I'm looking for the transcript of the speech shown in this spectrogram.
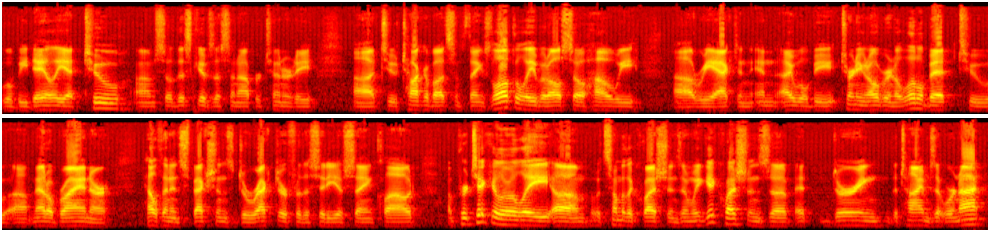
will be daily at 2. Um, so this gives us an opportunity to talk about some things locally, but also how we uh, react. And, and I will be turning it over in a little bit to uh, Matt O'Brien, our Health and Inspections Director for the City of St. Cloud, uh, particularly um, with some of the questions. And we get questions uh, at, during the times that we're not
